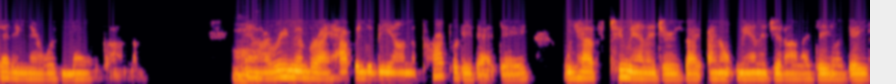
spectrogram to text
sitting there with mold on them. Mm. And I remember I happened to be on the property that day we have two managers. I, I don't manage it on a daily basis.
